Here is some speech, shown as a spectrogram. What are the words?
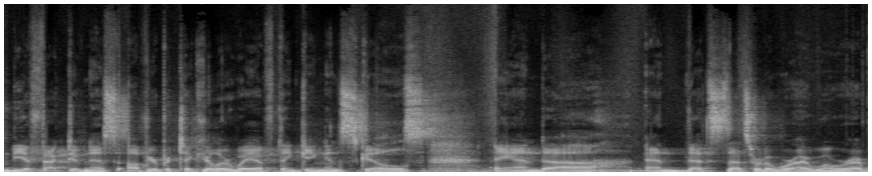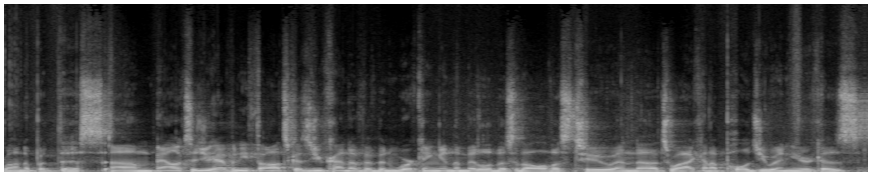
the effectiveness of your particular way of thinking and skills, and uh, and that's that's sort of where I where I wound up with this. Um, Alex, did you have any thoughts? Because you kind of have been working in the middle of this with all of us too, and uh, that's why I kind of pulled you in here because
